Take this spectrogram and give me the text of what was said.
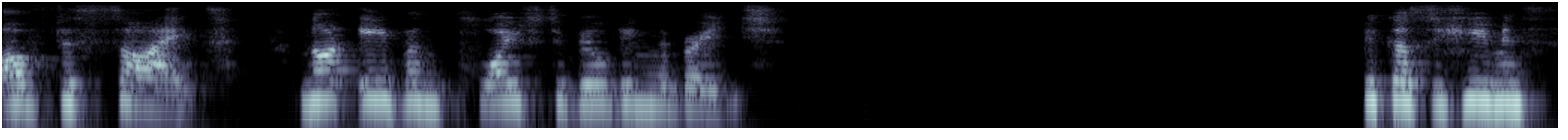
of the site, not even close to building the bridge. Because the humans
